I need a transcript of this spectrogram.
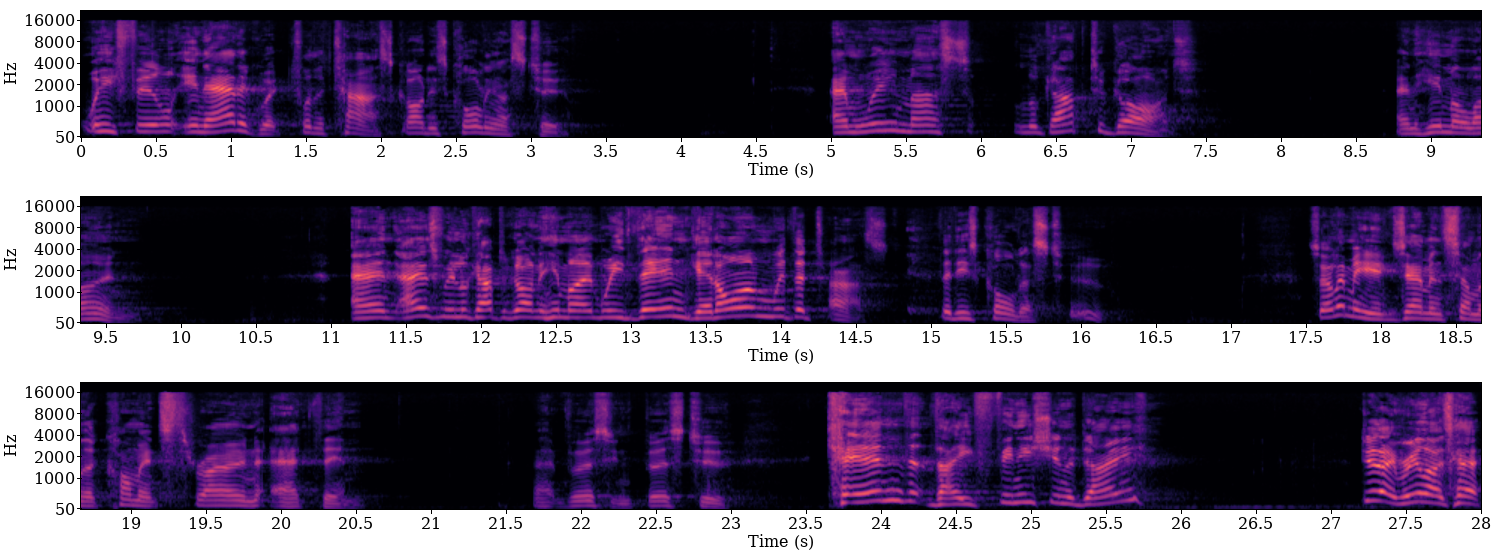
we feel inadequate for the task God is calling us to. And we must look up to God and Him alone. And as we look up to God and Him we then get on with the task that He's called us to. So let me examine some of the comments thrown at them. That verse in verse 2. Can they finish in a day? Do they realize how,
